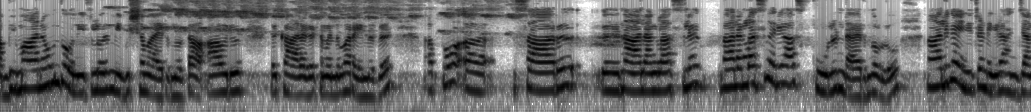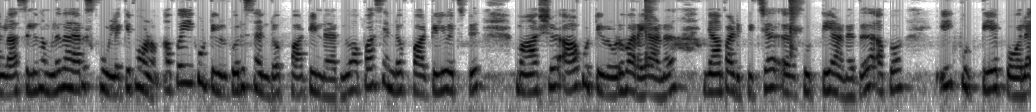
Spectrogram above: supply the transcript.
അഭിമാനവും തോന്നിയിട്ടുള്ള ഒരു നിമിഷമായിരുന്നു കേട്ടോ ആ ഒരു കാലഘട്ടം എന്ന് പറയുന്നത്. അപ്പോൾ സാറ് നാലാം ക്ലാസ്സിൽ നാലാം ക്ലാസ് വരെ ആ സ്കൂളുണ്ടായിരുന്നുള്ളൂ നാല് കഴിഞ്ഞിട്ടുണ്ടെങ്കിൽ അഞ്ചാം ക്ലാസ്സിൽ നമ്മൾ വേറെ സ്കൂളിലേക്ക് പോകണം അപ്പോൾ ഈ കുട്ടികൾക്ക് ഒരു സെൻഡ് ഓഫ് പാർട്ടി ഉണ്ടായിരുന്നു. അപ്പോൾ ആ സെൻഡ് പാർട്ടിയിൽ വെച്ചിട്ട് മാഷ് ആ കുട്ടികളോട് പറയാണ് ഞാൻ പഠിപ്പിച്ച കുട്ടിയാണിത്. അപ്പോൾ ഈ കുട്ടിയെ പോലെ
